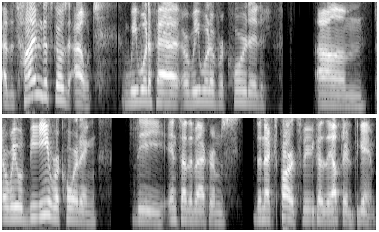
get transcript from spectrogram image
at the time this goes out, we would have had or we would have recorded, um, or we would be recording the inside the backrooms the next parts because they updated the game.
